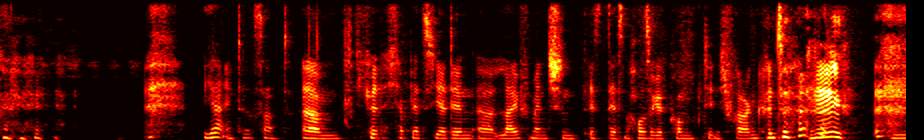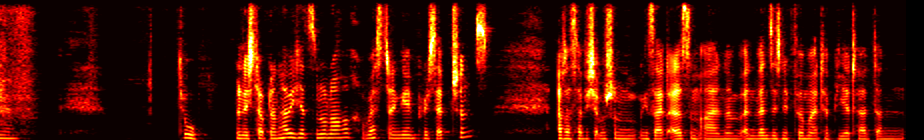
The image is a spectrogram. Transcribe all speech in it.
ja, interessant. Ähm, ich könnte, ich habe jetzt hier den äh, Live-Menschen, der ist nach Hause gekommen, den ich fragen könnte. ja. Du, und ich glaube, dann habe ich jetzt nur noch Western Game Perceptions. Ach, das habe ich aber schon gesagt, alles im Allen. Ne? Wenn, wenn sich eine Firma etabliert hat dann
